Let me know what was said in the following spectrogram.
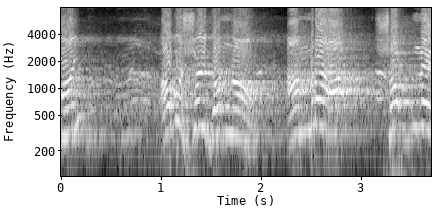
নয়? অবশ্যই ধন্য। আমরা স্বপ্নে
